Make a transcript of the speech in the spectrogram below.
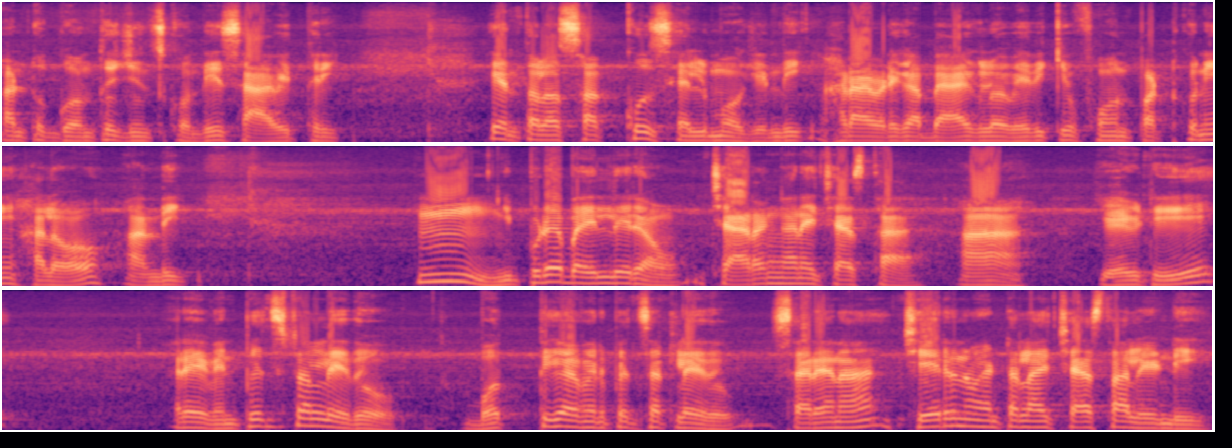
అంటూ గొంతు జించుకుంది సావిత్రి. ఇంతలో సక్కు సెల్ మోగింది. హడావిడిగా బ్యాగ్లో వెతికి ఫోన్ పట్టుకుని హలో అంది. ఇప్పుడే బయలుదేరాం. చేరంగానే చేస్తా. ఏమిటి? అరే వినిపించటం లేదు. బొత్తిగా వినిపించట్లేదు. సరేనా? చేరిన వెంటనే చేస్తాలేండి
